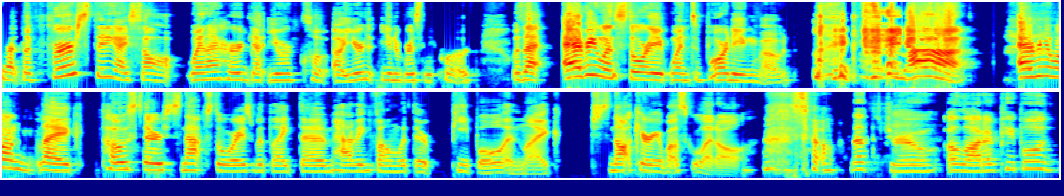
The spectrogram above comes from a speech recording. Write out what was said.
but the first thing I saw when I heard that your clo- uh, your university closed was that everyone's story went to partying mode. Like yeah. everyone like posts their snap stories with like them having fun with their people and like just not caring about school at all. so That's true. A lot of people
